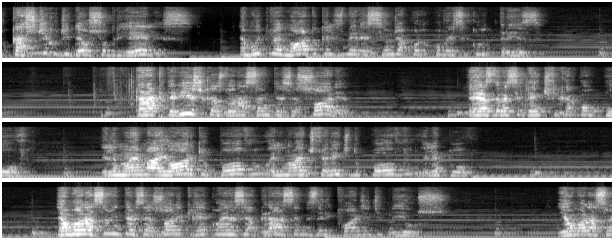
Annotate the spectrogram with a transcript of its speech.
o castigo de Deus sobre eles é muito menor do que eles mereciam, de acordo com o versículo 13. Características da oração intercessória: Esdras se identifica com o povo. Ele não é maior que o povo, ele não é diferente do povo, ele é povo. É uma oração intercessória que reconhece a graça e a misericórdia de Deus. E é uma oração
